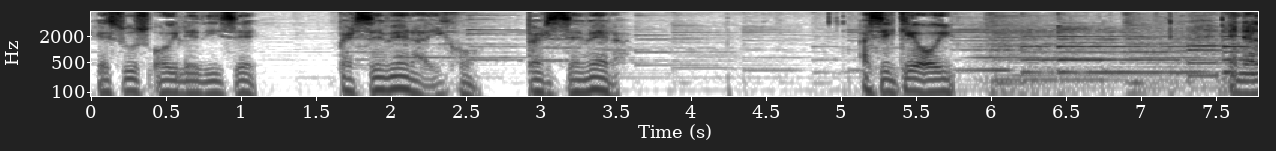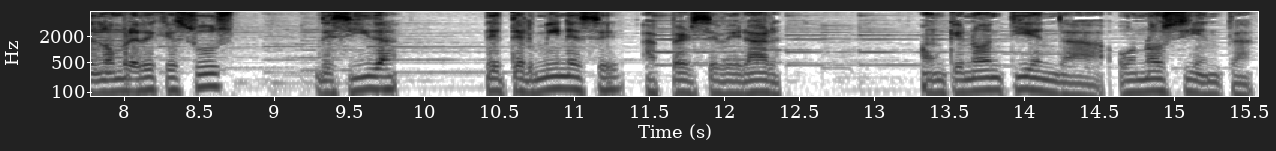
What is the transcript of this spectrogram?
Jesús hoy le dice, persevera, hijo, persevera. Así que hoy, en el nombre de Jesús, decida, determínese a perseverar, aunque no entienda o no sienta,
